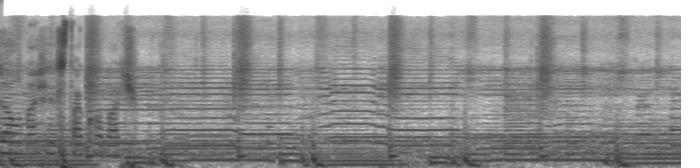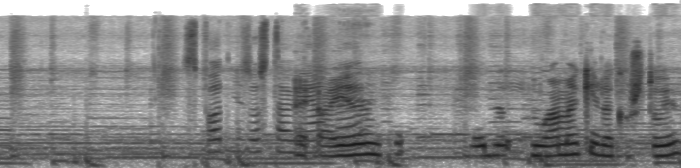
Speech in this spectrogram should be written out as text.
zona się stakować. Spodnie Ej, zostawiamy. a jeden, jeden ułamek ile kosztuje?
